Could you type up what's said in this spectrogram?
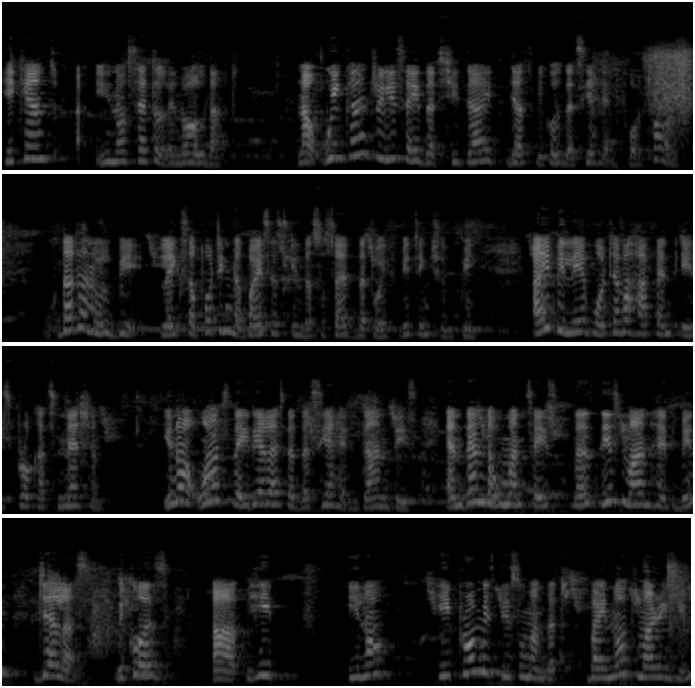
He can't, uh, you know, settle and all that. Now, we can't really say that she died just because the seer had foretold. That one will be like supporting the vices in the society that wife beating should be. I believe whatever happened is procrastination. You know, once they realized that the seer had done this, and then the woman says that this man had been jealous because uh, he, you know, he promised this woman that by not marrying him,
